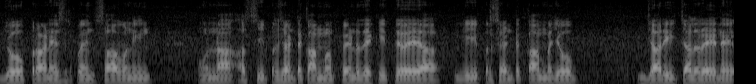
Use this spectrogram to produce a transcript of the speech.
ਜੋ ਪੁਰਾਣੇ ਸਰਪੰਚ ਸਾਹਿਬ ਨੇ ਉਹਨਾਂ 80% ਕੰਮ ਪਿੰਡ ਦੇ ਕੀਤੇ ਹੋਏ ਆ 20% ਕੰਮ ਜੋ ਜਾਰੀ ਚੱਲ ਰਹੇ ਨੇ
